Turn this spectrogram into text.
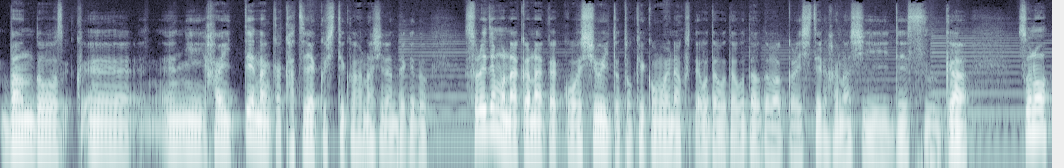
バンド、に入ってなんか活躍していく話なんだけどそれでもなかなかこう周囲と溶け込めなくておたおたおたおたばっかりしてる話ですがその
